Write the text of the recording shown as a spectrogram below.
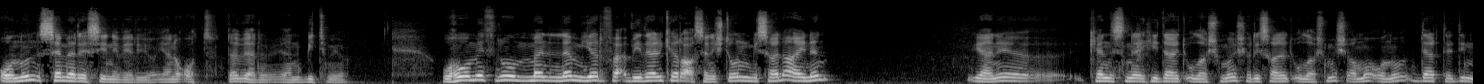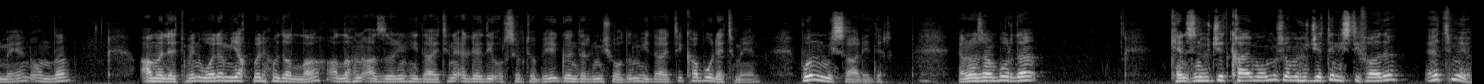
onun semeresini veriyor. Yani ot da vermiyor. Yani bitmiyor. Ve huve mithlu men lem yerfa' bizalike ra'sen. İşte onun misali aynen yani e, kendisine hidayet ulaşmış, risalet ulaşmış ama onu dert edinmeyen, ondan amel etmeyen. وَلَمْ يَقْبَلْ هُدَ اللّٰهِ Allah'ın azze ve celle'nin hidayetini اَلَّذ۪ي اُرْسِلْتُ بِهِ gönderilmiş olduğum hidayeti kabul etmeyen. Bunun misalidir. Yani o zaman burada kendisine hüccet kaym olmuş ama hüccetten istifade etmiyor.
